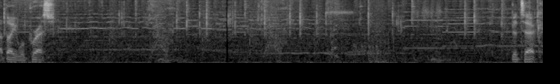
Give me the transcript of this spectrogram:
I thought you would press. Good tech.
